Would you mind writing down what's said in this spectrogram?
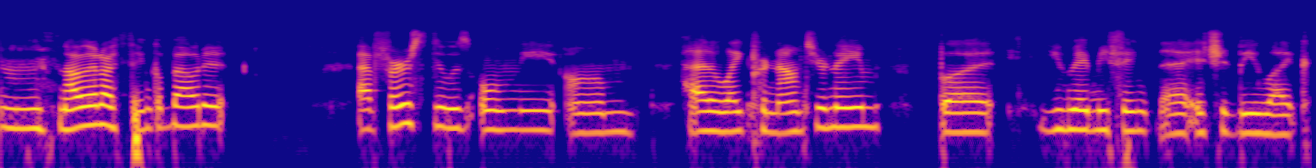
Mm, now that I think about it, at first it was only um how to like pronounce your name, but you made me think that it should be like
